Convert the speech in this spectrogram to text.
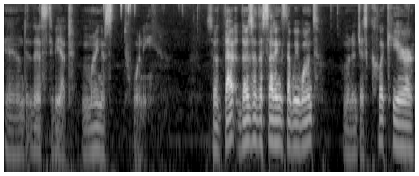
and this to be at minus 20 so that those are the settings that we want I'm going to just click here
